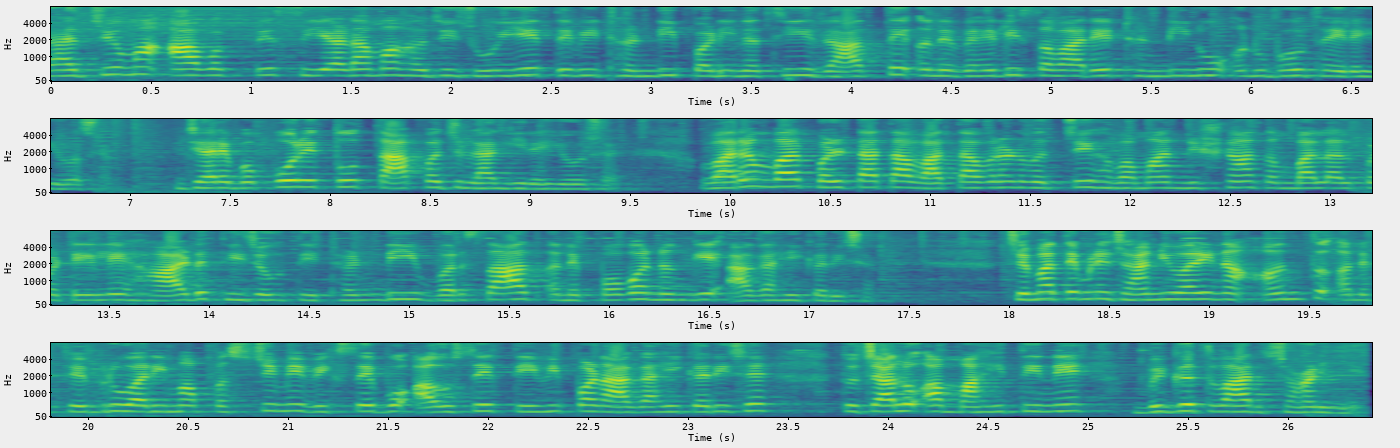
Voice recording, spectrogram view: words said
રાજ્યમાં આ વખતે શિયાળામાં હજી જોઈએ તેવી ઠંડી પડી નથી. રાતે અને વહેલી સવારે ઠંડીનો અનુભવ થઈ રહ્યો છે. જ્યારે બપોરે તો તાપ જ લાગી રહ્યો છે. વારંવાર પલટાતા વાતાવરણ વચ્ચે હવામાન નિષ્ણાત અંબાલાલ પટેલે હાડથી જવતી ઠંડી, વરસાદ અને પવન અંગે આગાહી કરી છે. જેમાં તેમણે જાન્યુઆરીના અંત અને ફેબ્રુઆરીમાં પશ્ચિમી વિક્ષેપો આવશે તેવી પણ આગાહી કરી છે. તો ચાલો આ માહિતીને વિગતવાર જાણીએ.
